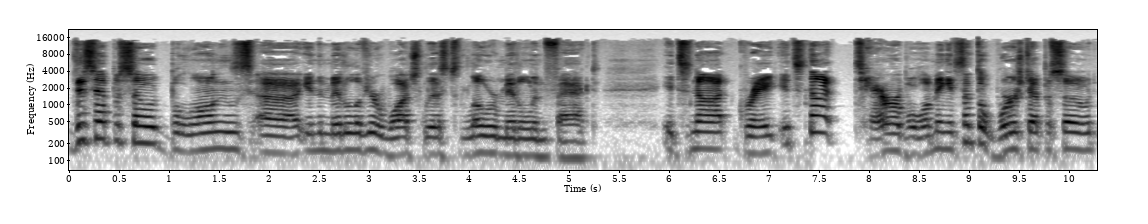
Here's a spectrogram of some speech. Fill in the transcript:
this episode belongs uh, in the middle of your watch list, lower middle, in fact. It's not great. It's not terrible. I mean, it's not the worst episode.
